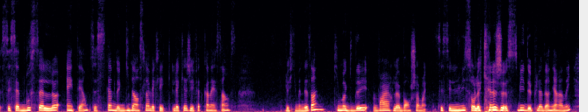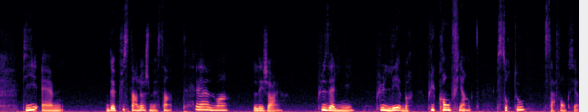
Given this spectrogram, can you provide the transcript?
C'est cette boussole-là interne, ce système de guidance-là avec lequel j'ai fait connaissance, le Human Design, qui m'a guidé vers le bon chemin c'est lui sur lequel je suis depuis la dernière année. Puis, euh, depuis ce temps-là, je me sens tellement légère, plus alignée, plus libre, plus confiante. Puis surtout, ça fonctionne.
